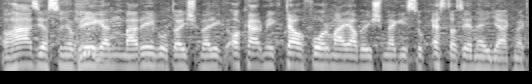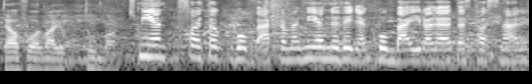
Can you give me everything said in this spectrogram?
a háziasszonyok régen, már régóta ismerik, akár még te a formájában is megisszuk, ezt azért ne igyák meg te a formájukban. És milyen fajta gombákra, meg milyen növények gombáira lehet ezt használni?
